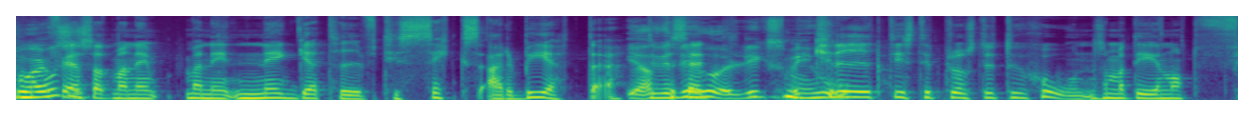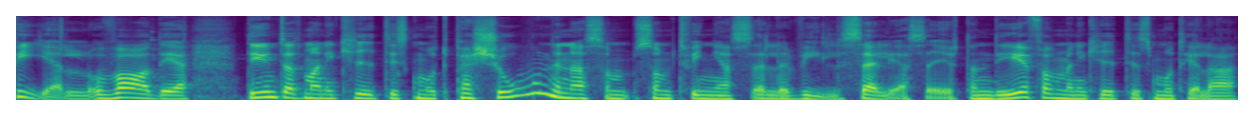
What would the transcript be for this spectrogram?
Måste... är så att man är, man är negativ till sexarbete. Ja, det vill säga liksom kritisk till prostitution, som att det är något fel och vad det Det är ju inte att man är kritisk mot personerna som, som tvingas eller vill sälja sig, utan det är för att man är kritisk mot hela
